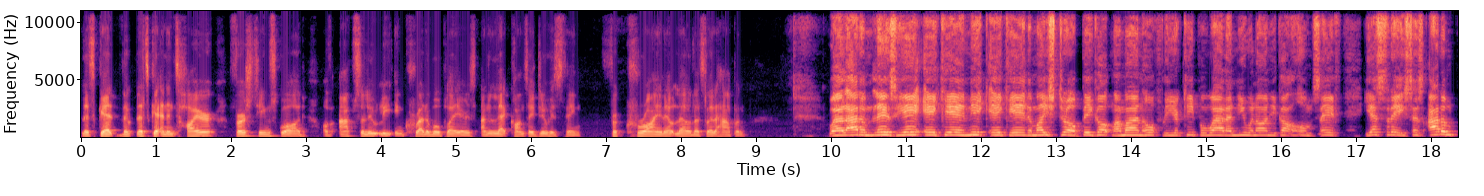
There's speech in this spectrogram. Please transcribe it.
let's get the let's get an entire first team squad of absolutely incredible players and let Conte do his thing. For crying out loud, let's let it happen. Well, Adam Lazier, aka Nick, aka the Maestro, big up, my man. Hopefully, you're keeping well and you and on you got home safe yesterday. He says, Adam,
